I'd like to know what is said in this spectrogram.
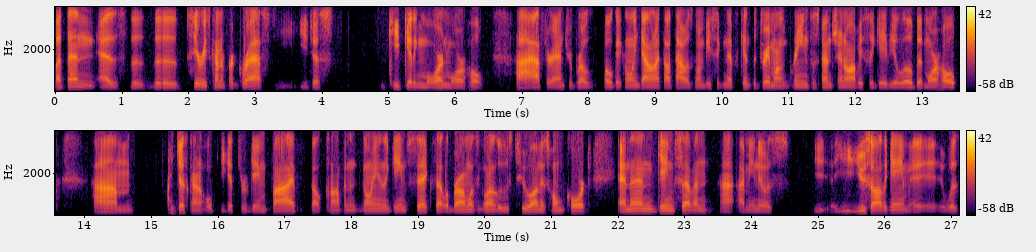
but then as the the series kind of progressed, you just keep getting more and more hope. Uh, after Andrew Bogut going down, I thought that was going to be significant. The Draymond Green suspension obviously gave you a little bit more hope. Um, I just kind of hoped you get through Game Five. Felt confident going into Game Six that LeBron wasn't going to lose two on his home court, and then Game Seven. Uh, I mean, it was you, you saw the game. It, it was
